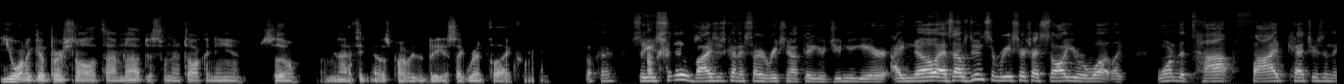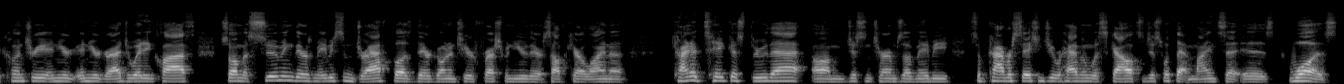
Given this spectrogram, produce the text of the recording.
you want a good person all the time, not just when they're talking to you. So, I mean, I think that was probably the biggest like red flag for me. Okay. So you said advisors kind of started reaching out there your junior year. I know as I was doing some research, I saw you were what, like one of the top five catchers in the country in your in your graduating class. So I'm assuming there's maybe some draft buzz there going into your freshman year there at South Carolina. Kind of take us through that, um, just in terms of maybe some conversations you were having with scouts and just what that mindset is was,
